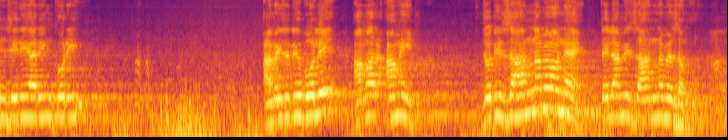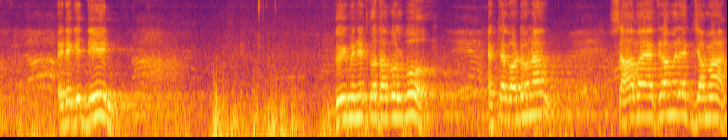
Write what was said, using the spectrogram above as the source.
ইঞ্জিনিয়ারিং করি, আমি যদি বলি, আমার আমির যদি জাহান নামেও নেয়, তাহলে আমি জাহান নামে যাব। এটা কি দিন? দুই মিনিট কথা বলব? একটা ঘটনা, সাহাবা একরামের এক জামাত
